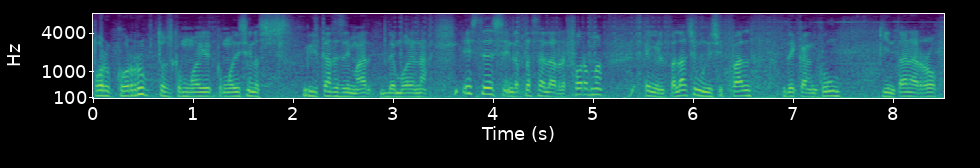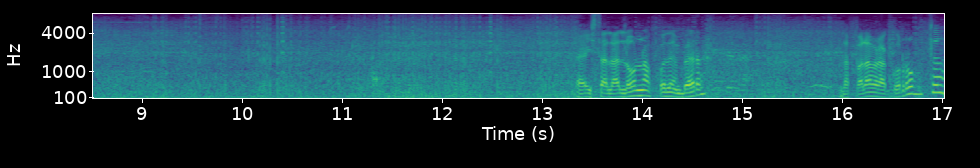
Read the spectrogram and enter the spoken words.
por corruptos, como, dicen los militantes de, Mar- de Morena. Este es en la Plaza de la Reforma, en el Palacio Municipal de Cancún, Quintana Roo. Ahí está la lona, pueden ver la palabra corrupta.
